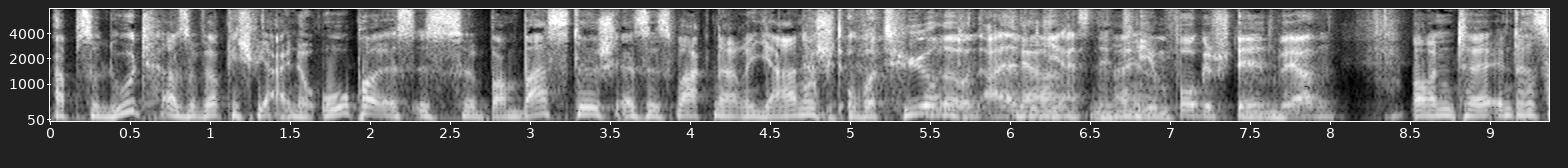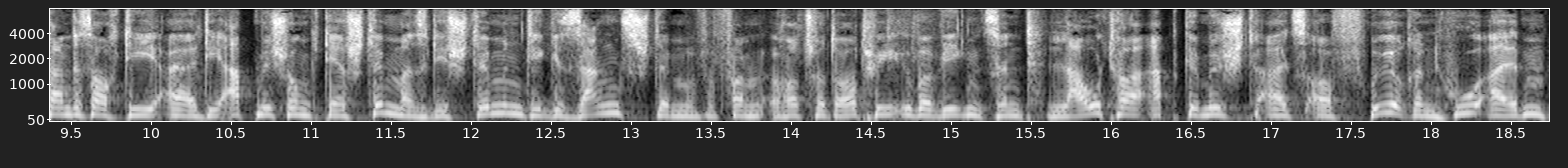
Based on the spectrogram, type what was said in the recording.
Absolut, also wirklich wie eine Oper. Es ist äh, bombastisch, es ist wagnerianisch. Mit Ouvertüre und, Und- allem, ja, wo die einzelnen ja, ja. Themen vorgestellt werden. Und äh, interessant ist auch die, äh, die Abmischung der Stimmen. Also die Stimmen, die Gesangsstimmen von Roger Daltrey überwiegend sind lauter abgemischt als auf früheren Who-Alben.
